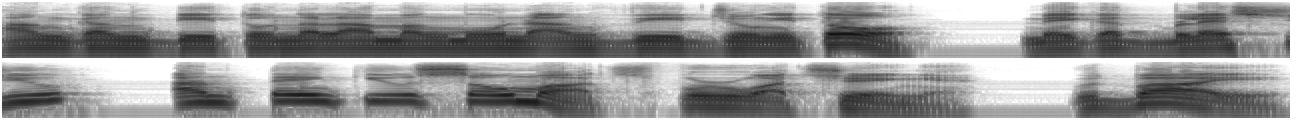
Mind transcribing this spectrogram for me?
hanggang dito na lamang muna ang video ito. May God bless you and thank you so much for watching. Goodbye!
